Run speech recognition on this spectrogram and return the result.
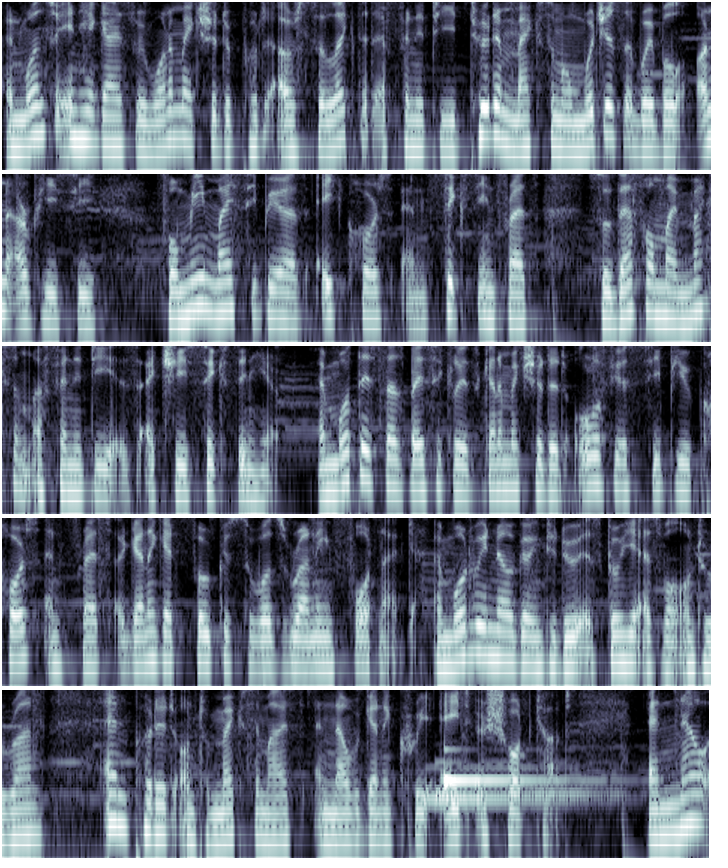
and once we're in here guys we want to make sure to put our selected affinity to the maximum which is available on our PC. For me my CPU has 8 cores and 16 threads so therefore my maximum affinity is actually 16 here. And what this does basically it's gonna make sure that all of your CPU cores and threads are gonna get focused towards running Fortnite. And what we're now going to do is go here as well onto run and put it onto maximize and now we're gonna create a shortcut. And now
